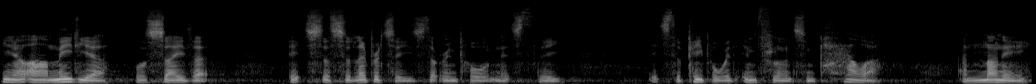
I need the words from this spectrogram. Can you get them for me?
You know, our media will say that it's the celebrities that are important. It's the, it's the people with influence and power and money.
